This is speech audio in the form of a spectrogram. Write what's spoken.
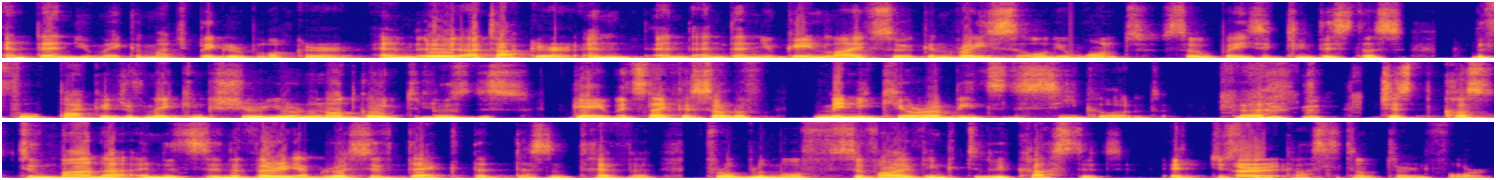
and then you make a much bigger blocker and uh, attacker and, and and then you gain life so you can race all you want. So basically this does the full package of making sure you're not going to lose this game. It's like a sort of mini Kiora bests the sea god. Uh, just costs two mana and it's in a very aggressive deck that doesn't have a problem of surviving till you cast it it just All can right. cast it on turn four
